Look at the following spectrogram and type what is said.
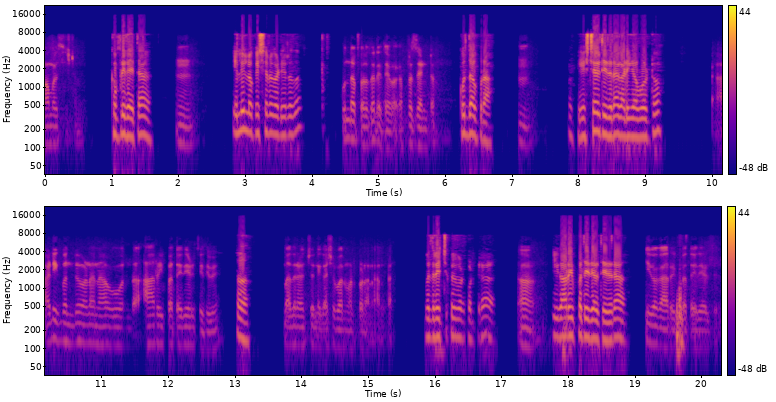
ಮಾಮೂಲಿ ಸಿಸ್ಟಮ್ ಕಂಪ್ಲೀಟ್ ಆಯ್ತಾ? ಹ್ಮ್. ಎಲ್ಲಿ ಲೊಕೇಶನ್ ಗಾಡಿ ಇರೋದು? ಕುಂದಾಪುರದಲ್ಲಿ ಇದೆ ಇವಾಗ ಪ್ರೆಸೆಂಟ್ ಕುಂದಾಪುರ? ಹ್ಮ್. ಎಷ್ಟು ಹೇಳ್ತಿದ್ದೀರಾ ಗಾಡಿಗೆ ಅಮೌಂಟು ಗಾಡಿಗೆ ಬಂದು ಅಣ್ಣ ನಾವು ಒಂದು ಆರು ಇಪ್ಪತ್ತೈದು ಹೇಳ್ತಿದೀವಿ ಹಾ. ಬಂದ್ರೆ ಒಂಚೂರು ನೆಗೋಷಿಯಬಲ್ ಮಾಡ್ಕೊಡೋಣ ಅಂತ. ಬಂದ್ರೆ ಹೆಚ್ಚು ಕೈ ಮಾಡ್ಕೊಡ್ತೀರಾ? ಹಾ. ಈಗ ಆರು ಇಪ್ಪತ್ತೈದು ಹೇಳ್ತಿದ್ದೀರಾ? ಇವಾಗ ಆರು ಇಪ್ಪತ್ತೈದು ಹೇಳ್ತೀವಿ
